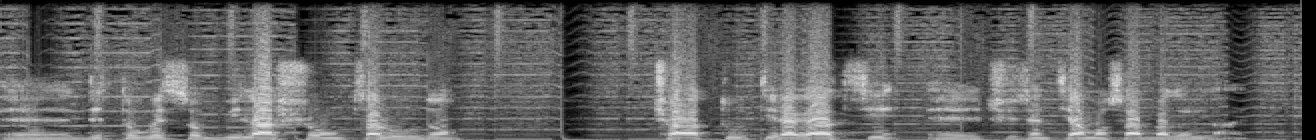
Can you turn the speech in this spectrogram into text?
Eh, detto questo vi lascio un saluto. Ciao a tutti ragazzi e ci sentiamo sabato in live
